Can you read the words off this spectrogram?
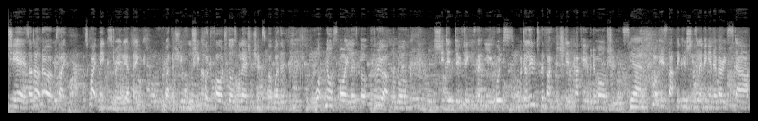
she is. I don't know. It was like it was quite mixed, really. I think whether she she could forge those relationships, but whether what no spoilers, but throughout the book, she did do things that you would would allude to the fact that she didn't have human emotions. Yeah. But is that because she's living in a very stark,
